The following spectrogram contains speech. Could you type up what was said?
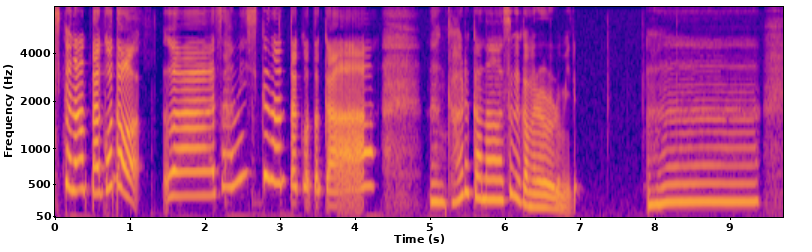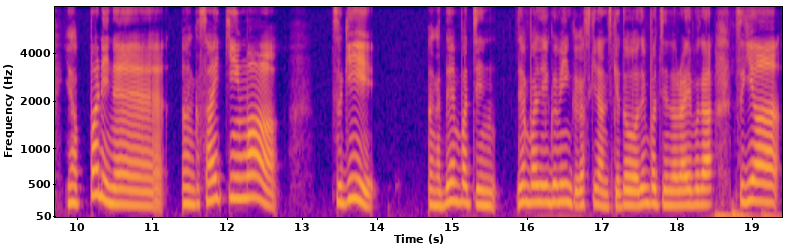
しくなったこと。うわ寂しくなったことか。なんかあるかな。すぐカメラロール見る。うーん。やっぱりねなんか最近は次なんか電波ちん電波リグミンクが好きなんですけど電波ちんのライブが次は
